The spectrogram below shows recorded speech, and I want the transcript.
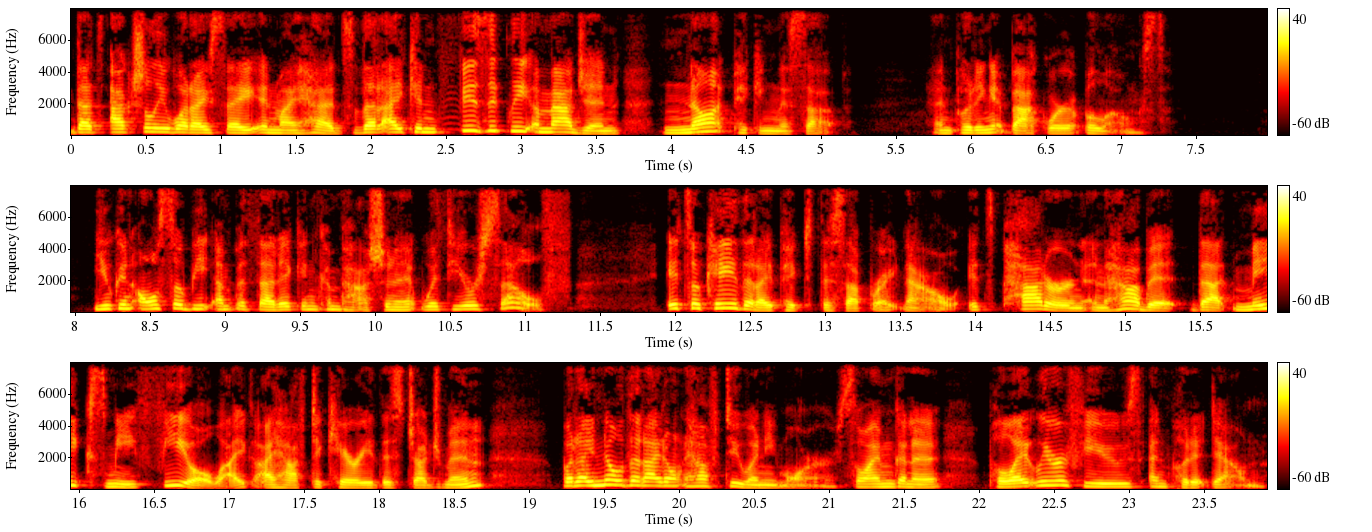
That's actually what I say in my head so that I can physically imagine not picking this up and putting it back where it belongs. You can also be empathetic and compassionate with yourself. It's okay that I picked this up right now. It's pattern and habit that makes me feel like I have to carry this judgment, but I know that I don't have to anymore. So I'm going to politely refuse and put it down.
